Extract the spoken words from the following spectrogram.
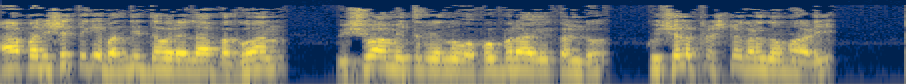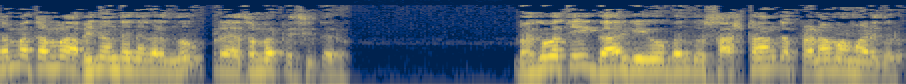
ಆ ಪರಿಷತ್ತಿಗೆ ಬಂದಿದ್ದವರೆಲ್ಲ ಭಗವಾನ್ ವಿಶ್ವಾಮಿತ್ರರನ್ನು ಒಬ್ಬೊಬ್ಬರಾಗಿ ಕಂಡು ಕುಶಲ ಪ್ರಶ್ನೆಗಳನ್ನು ಮಾಡಿ ತಮ್ಮ ತಮ್ಮ ಅಭಿನಂದನೆಗಳನ್ನು ಸಮರ್ಪಿಸಿದರು. ಭಗವತಿ ಗಾರ್ಗೆಯು ಬಂದು ಸಾಷ್ಟಾಂಗ ಪ್ರಣಾಮ ಮಾಡಿದರು.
